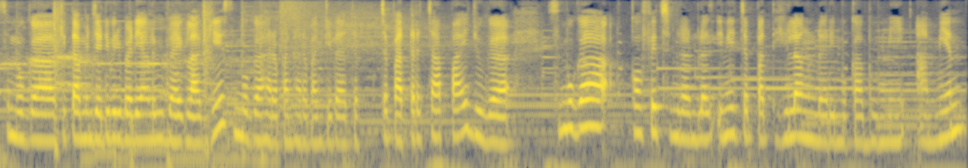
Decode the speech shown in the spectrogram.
Semoga kita menjadi pribadi yang lebih baik lagi. Semoga harapan-harapan kita cepat tercapai juga. Semoga COVID-19 ini cepat hilang dari muka bumi. Amin.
